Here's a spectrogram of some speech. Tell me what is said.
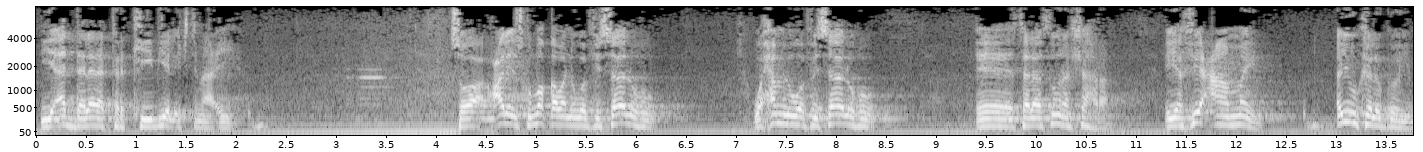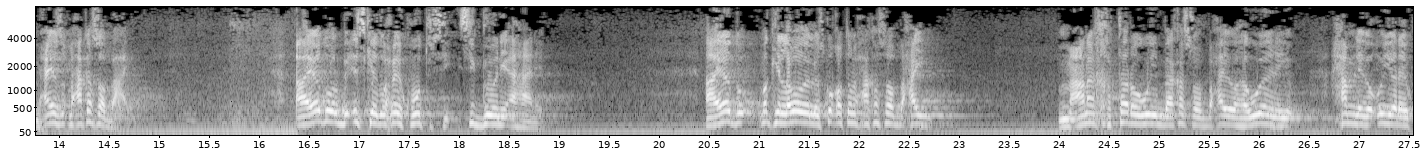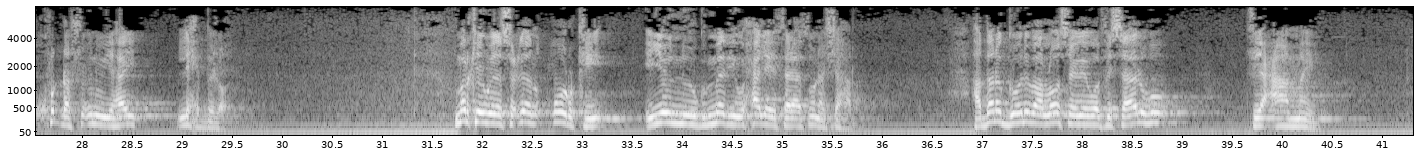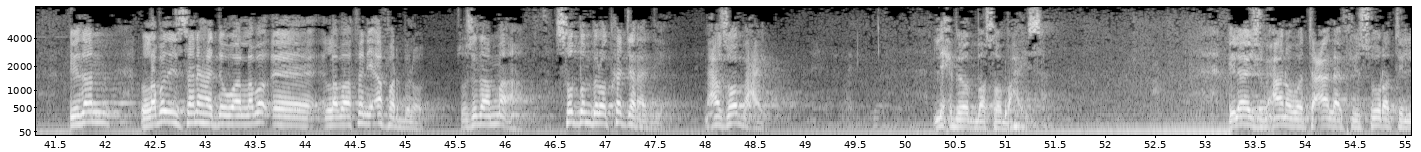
iyo adalaala tarkiibiya اlijtimaaciya soo cali iskuma qabanin wafisaaluhu waxamlu wafisaaluhu ثalaaثuuna شhahran iyo fii caamayn ayuu kala gooyey. Maxaa ka soo baxay? Aayad walba iskeed waxbay kuu tusi si gooni ahaaneed. Aayaddu markii labadoo la isku qabtan waxaa ka soo baxay? Macno khataroo weyn baa ka soo baxay oo haweeney xamliga u yaray ku dhasho inuu yahay lix bilood. Markay wada socdeen uurkii iyo nuugmadii waxaa la yidhi alaaثuuna haddana gooni baa loo sheegay wafisaaluhu fii caamayn idan labadii sane hadde waa laba labaatan iyo afar bilood soo sidaa ma aha soddon bilood ka jar haddii maxaa soo baxay lix bilood baa soo baxaysa ilaahi subxaanaه wa taعaalى fii suuraةi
